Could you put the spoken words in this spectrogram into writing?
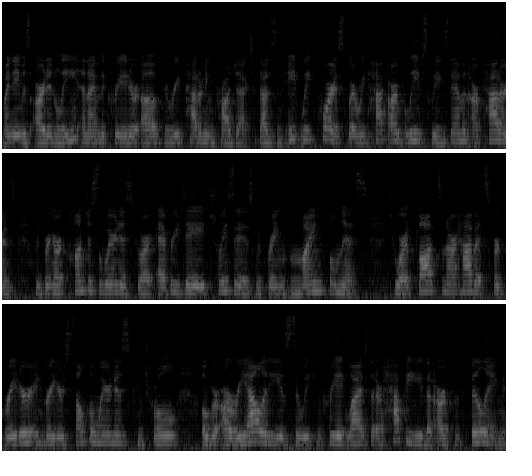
my name is Arden Leigh, and I'm the creator of the Repatterning Project. That is an eight-week course where we hack our beliefs, we examine our patterns, we bring our conscious awareness to our everyday choices, we bring mindfulness, to our thoughts and our habits for greater and greater self awareness, control over our realities, so we can create lives that are happy, that are fulfilling,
